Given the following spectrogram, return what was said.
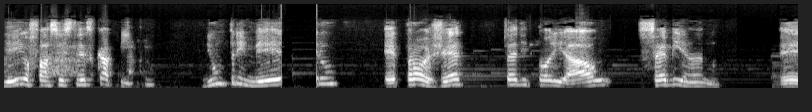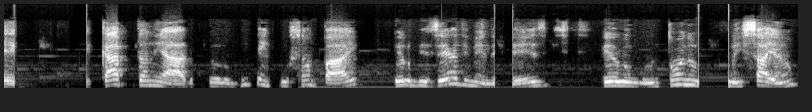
e aí eu faço isso nesse capítulo, de um primeiro é, projeto editorial febiano, é, capitaneado pelo Bittencourt Sampaio, pelo Bezerra de Menezes, pelo Antônio Luiz Saião,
